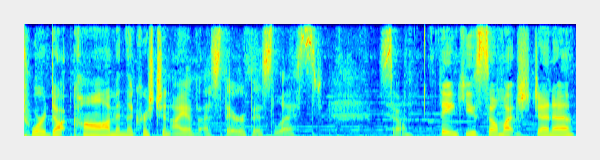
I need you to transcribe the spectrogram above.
movetoward.com and the Christian IFS therapist list. So thank you so much, Jenna.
